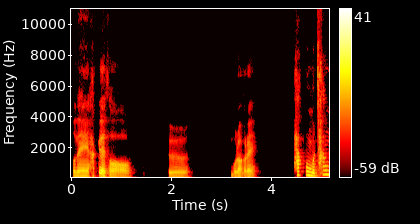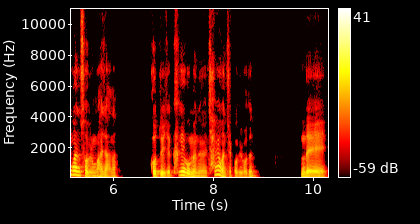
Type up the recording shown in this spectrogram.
너네 학교에서 그 뭐라 그래? 학부모 참관 수업 이런 거 하지 않아? 그것도 이제 크게 보면은 참여관찰법이거든? 근데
